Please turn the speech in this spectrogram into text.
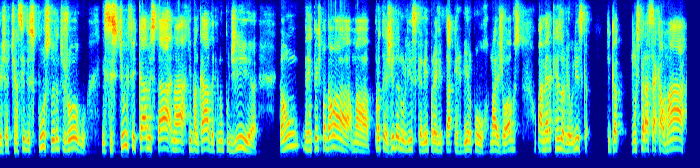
porque já tinha sido expulso durante o jogo, insistiu em ficar no está, na arquibancada que não podia. Então, de repente, para dar uma, uma protegida no Lisca ali, para evitar perdê-lo por mais jogos, o América resolveu: Lisca, fica, vamos esperar se acalmar,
